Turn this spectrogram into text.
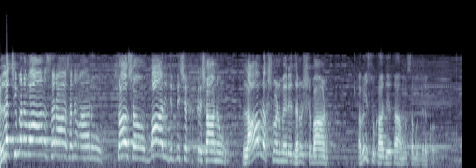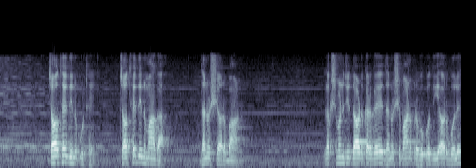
लक्ष्मणवान सरासन आनु, सौ बारिद बिशक कृषानु। लाव लक्ष्मण मेरे धनुष्य बाण, अभी सुखा देता हूँ समुद्र को। चौथे दिन उठे, चौथे दिन मांगा, धनुष्य और बाण। लक्ष्मण जी दौड़ कर गए, धनुष्य बाण प्रभु को दिया और बोले,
